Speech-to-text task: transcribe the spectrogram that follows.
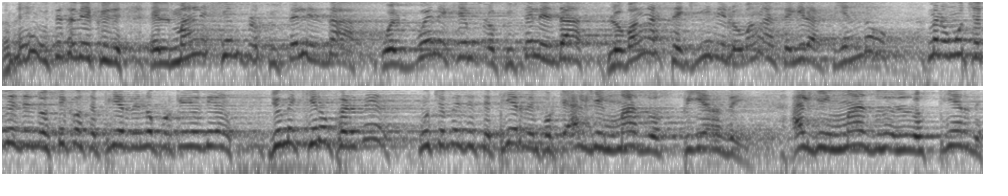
¿Usted sabía que el mal ejemplo que usted les da o el buen ejemplo que usted les da lo van a seguir y lo van a seguir haciendo? Bueno, muchas veces los hijos se pierden no porque ellos digan, yo me quiero perder. Muchas veces se pierden porque alguien más los pierde. Alguien más los pierde.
